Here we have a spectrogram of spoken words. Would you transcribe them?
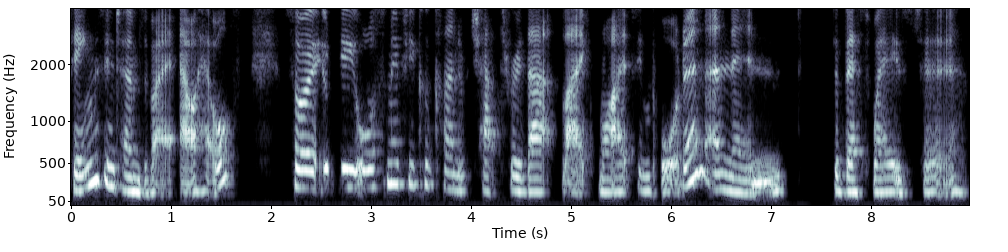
things in terms of our, health. So it would be awesome if you could kind of chat through that, like why it's important and then the best ways to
